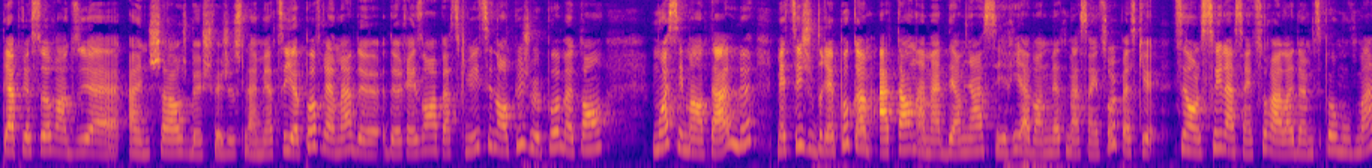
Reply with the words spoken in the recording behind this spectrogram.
puis après ça, rendu à, à, une charge, ben, je fais juste la mettre. Il y a pas vraiment de, raison en particulier. Tu sais, non plus, je veux pas, mettons, moi c'est mental là, mais tu sais je voudrais pas comme attendre à ma dernière série avant de mettre ma ceinture parce que tu on le sait la ceinture a l'aide un petit peu au mouvement.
